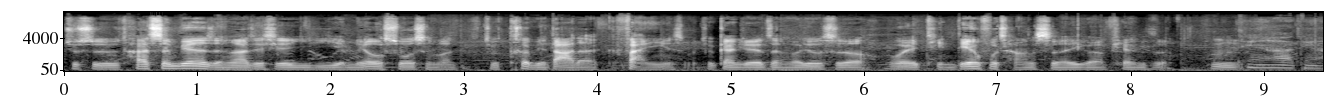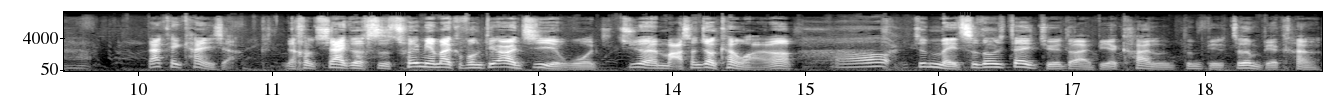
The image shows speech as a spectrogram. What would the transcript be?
就是他身边的人啊，这些也没有说什么就特别大的反应，什么就感觉整个就是会挺颠覆常识的一个片子。嗯，挺好，挺好。大家可以看一下，然后下一个是《催眠麦克风》第二季，我居然马上就要看完了哦！就每次都在觉得，哎，别看了，真别真的别看了。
